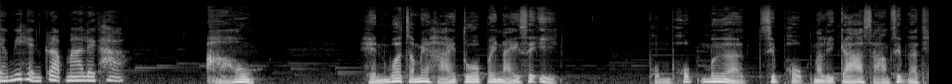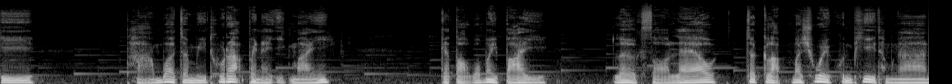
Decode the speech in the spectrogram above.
ยังไม่เห็นกลับมาเลยค่ะ เอาเห็นว่าจะไม่หายตัวไปไหนซะอีก ผมพบเมื่อ 16นาฬิกา30 นาที ถามว่าจะมีธุระไปไหนอีกไหม แกตอบว่าไม่ไป เลิกสอนแล้วจะกลับมาช่วยคุณพี่ทำงาน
